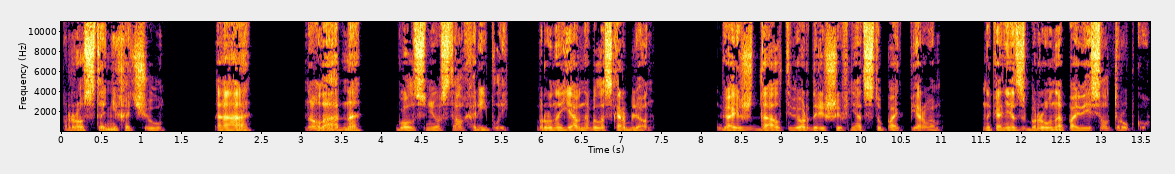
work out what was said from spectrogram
«Просто не хочу». «А? Ну ладно». Голос у него стал хриплый. Бруно явно был оскорблен. Гай ждал, твердо решив не отступать первым. Наконец Бруно повесил трубку.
